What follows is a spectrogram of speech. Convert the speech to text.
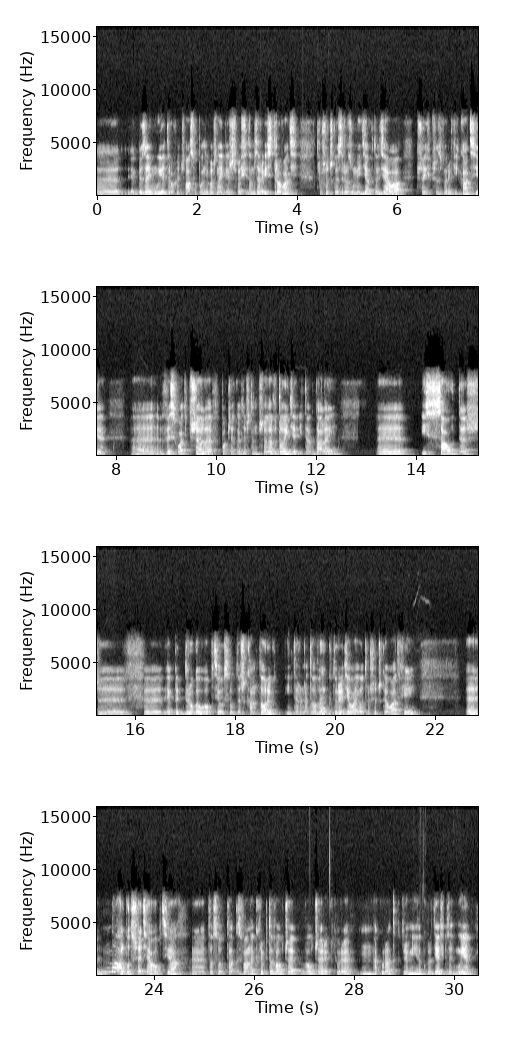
jakby zajmuje trochę czasu, ponieważ najpierw trzeba się tam zarejestrować, troszeczkę zrozumieć jak to działa, przejść przez weryfikację, y, wysłać przelew, poczekać aż ten przelew dojdzie i tak dalej. I są też, jakby drugą opcją są też kantory internetowe, które działają troszeczkę łatwiej. E, no albo trzecia opcja e, to są tak zwane kryptowouchery, które mm, akurat, którymi akurat ja się zajmuję.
